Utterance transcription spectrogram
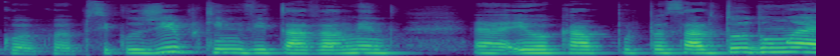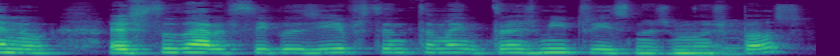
com a, com a, psicologia, porque inevitavelmente uh, eu acabo por passar todo um ano a estudar a psicologia, portanto também transmito isso nos meus uhum. posts.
